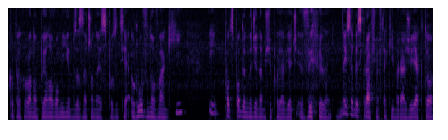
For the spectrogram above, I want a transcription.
kropkowaną pionową linią zaznaczona jest pozycja równowagi, i pod spodem będzie nam się pojawiać wychylenie. No i sobie sprawdźmy w takim razie, jak to,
